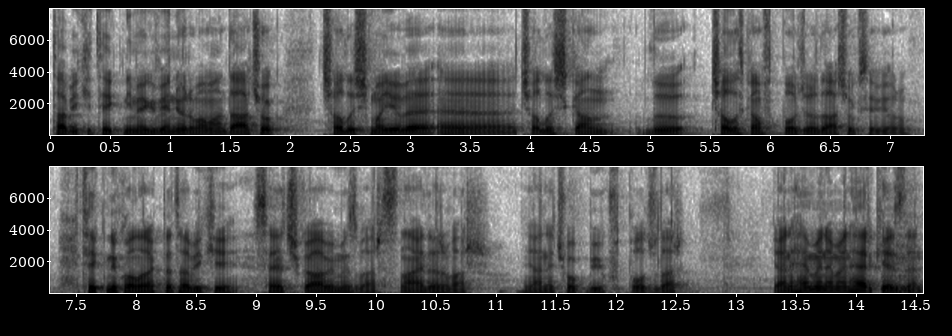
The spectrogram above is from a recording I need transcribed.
tabii ki tekniğime güveniyorum ama daha çok çalışmayı ve e, çalışkanlığı, çalışkan futbolcuları daha çok seviyorum. Teknik olarak da tabii ki Selçuk abimiz var, Snyder var. Yani çok büyük futbolcular. Yani hemen hemen herkesten,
